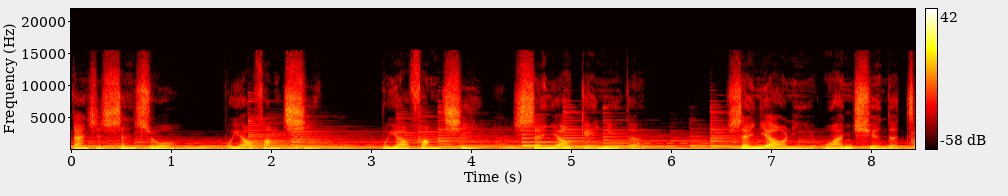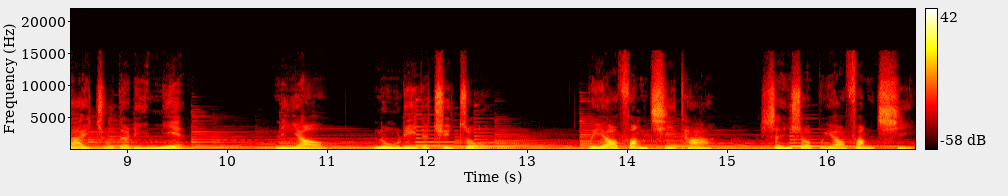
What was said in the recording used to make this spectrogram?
但是神说。不要放弃，不要放弃，神要给你的，神要你完全的在主的里面，你要努力的去做，不要放弃他。神说不要放弃，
